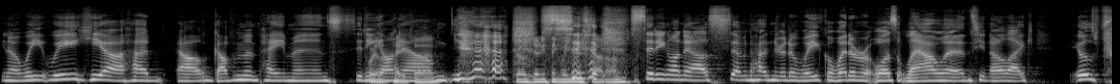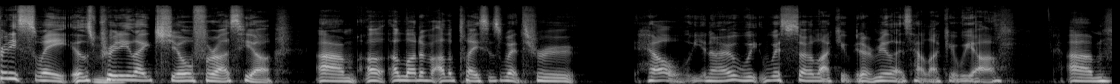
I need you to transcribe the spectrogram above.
you know, we we here had our government payments sitting Toilet on our paper. yeah, That was the only thing we missed out on. sitting on our seven hundred a week or whatever it was allowance. You know, like it was pretty sweet. It was Mm. pretty like chill for us here. Um, a, a lot of other places went through hell. You know, we we're so lucky. We don't realize how lucky we are. Um,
